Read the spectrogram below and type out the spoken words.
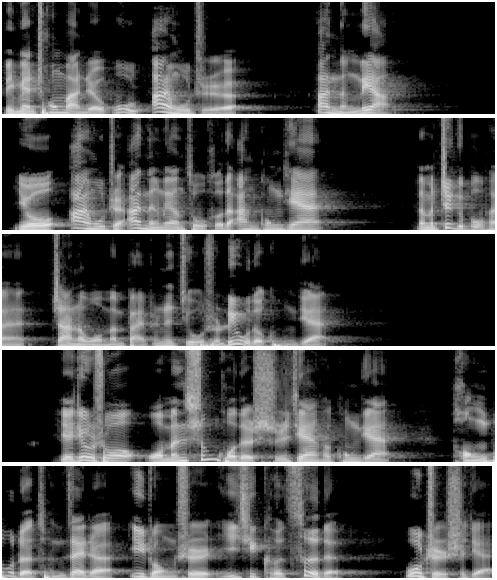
里面充满着物暗物质。暗能量由暗物质、暗能量组合的暗空间，那么这个部分占了我们百分之九十六的空间。也就是说，我们生活的时间和空间同步的存在着一种是仪器可测的物质世界，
